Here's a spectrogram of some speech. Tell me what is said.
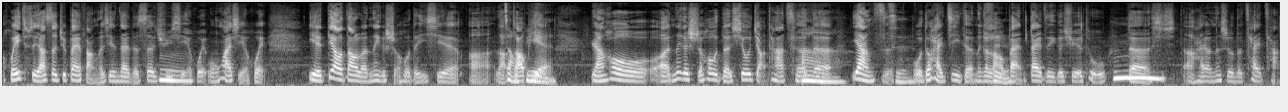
回水交社去拜访了现在的社区协会、文化协会。也调到了那个时候的一些呃老照片，然后呃那个时候的修脚踏车的样子，啊、我都还记得。那个老板带着一个学徒的，是呃还有那时候的菜场，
